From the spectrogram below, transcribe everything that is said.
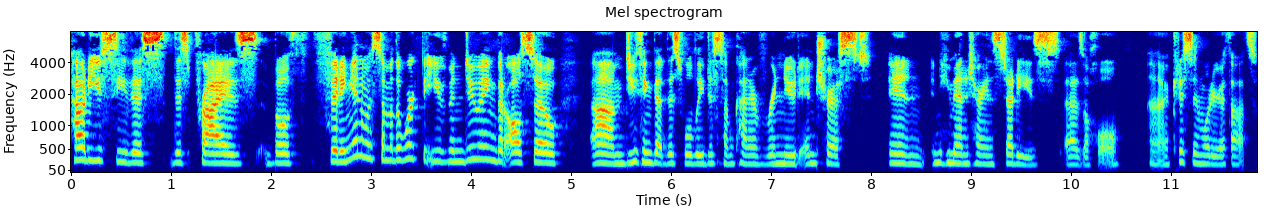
how do you see this this prize both fitting in with some of the work that you've been doing, but also um, do you think that this will lead to some kind of renewed interest in in humanitarian studies as a whole? Uh, Kristin, what are your thoughts?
